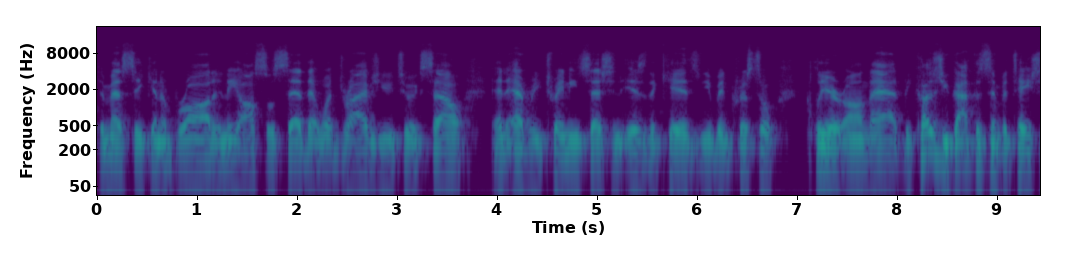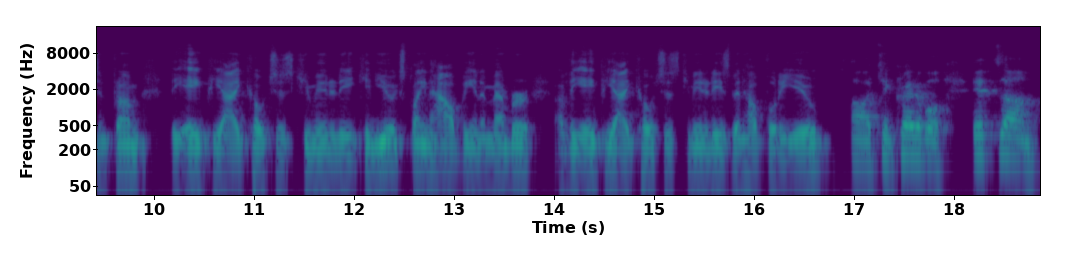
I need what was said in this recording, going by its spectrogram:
domestic and abroad. And he also said that what drives you to excel in every training session is the kids. You've been crystal clear on that. Because you got this invitation from the API coaches community, can you explain how being a member of the API coaches community has been helpful to you? Oh, it's incredible. It's um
